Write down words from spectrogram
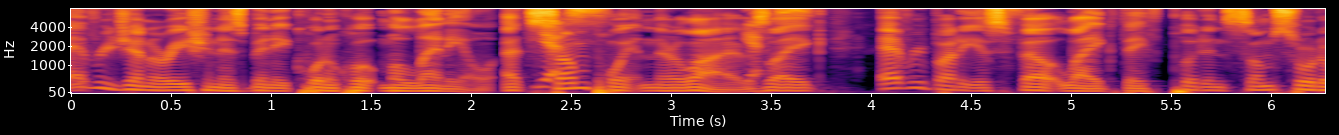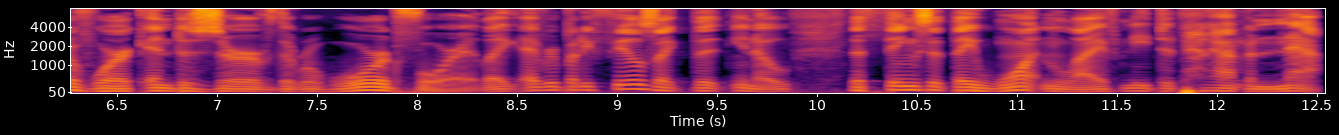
every generation has been a quote unquote millennial at Yes. some point in their lives. Yes. Like everybody has felt like they've put in some sort of work and deserve the reward for it. Like everybody feels like that, you know, the things that they want in life need to happen now,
